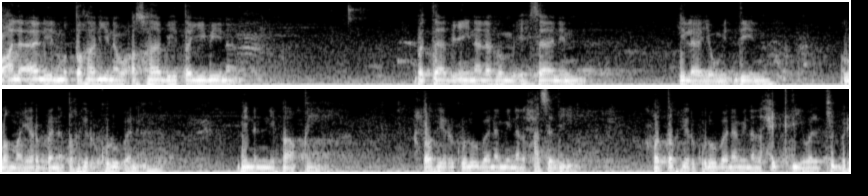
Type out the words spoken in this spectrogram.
وعلى آله المطهرين وأصحابه الطيبين والتابعين لهم بإحسان إلى يوم الدين. اللهم يا ربنا طهر قلوبنا من النفاق. طهر قلوبنا من الحسد وطهر قلوبنا من الحقد والكبر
